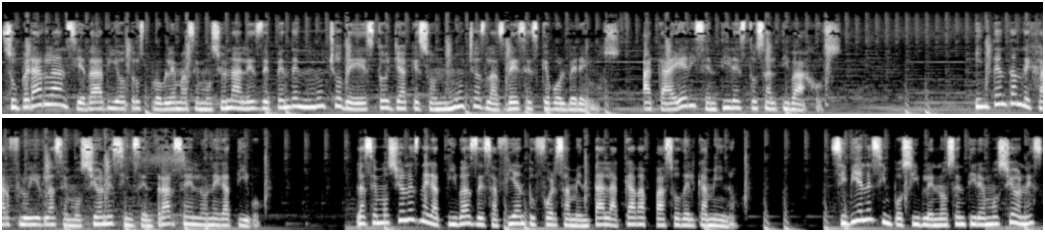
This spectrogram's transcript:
Superar la ansiedad y otros problemas emocionales dependen mucho de esto ya que son muchas las veces que volveremos a caer y sentir estos altibajos. Intentan dejar fluir las emociones sin centrarse en lo negativo. Las emociones negativas desafían tu fuerza mental a cada paso del camino. Si bien es imposible no sentir emociones,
